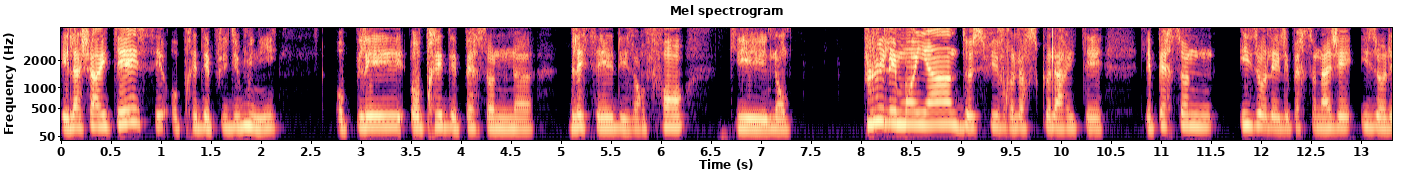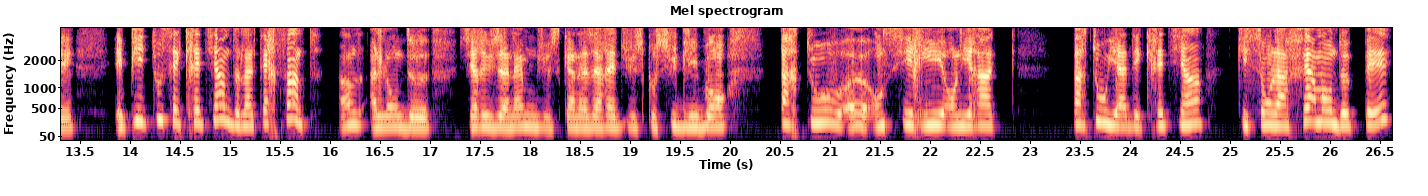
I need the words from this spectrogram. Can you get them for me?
Et la charité, c'est auprès des plus démunis, auprès des personnes euh, blessées, des enfants qui n'ont plus les moyens de suivre leur scolarité, les personnes isolées, les personnes âgées isolées, et puis tous ces chrétiens de la Terre Sainte, hein, allant de Jérusalem jusqu'à Nazareth, jusqu'au sud Liban, partout euh, en Syrie, en Irak, partout où il y a des chrétiens qui sont là ferments de paix,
